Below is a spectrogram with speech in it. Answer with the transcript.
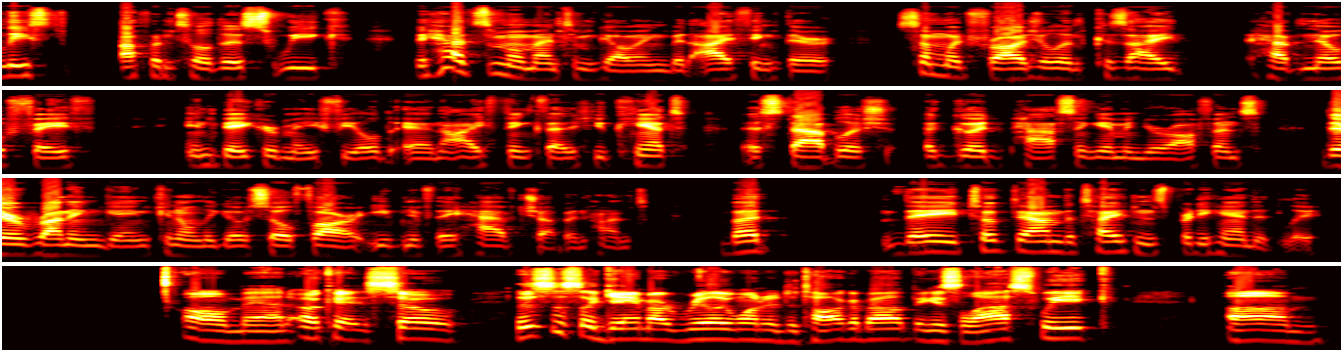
least up until this week, they had some momentum going, but I think they're somewhat fraudulent because I have no faith in Baker Mayfield, and I think that if you can't establish a good passing game in your offense, their running game can only go so far, even if they have Chubb and Hunt. But they took down the Titans pretty handedly. Oh man. Okay, so this is a game I really wanted to talk about because last week, um,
